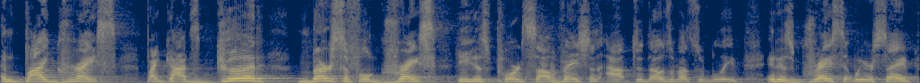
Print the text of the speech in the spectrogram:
And by grace, by God's good, merciful grace, He has poured salvation out to those of us who believe. It is grace that we are saved.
